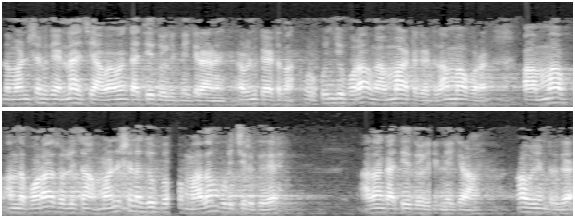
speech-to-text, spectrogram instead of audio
இந்த மனுஷனுக்கு என்ன ஆச்சு அவன் அவன் கத்தியை தூக்கிட்டு நிற்கிறானே அப்படின்னு கேட்டுதான். ஒரு குஞ்சு புறா அவங்க அம்மாட்ட கேட்டுதான். அம்மா புறா இப்போ அம்மா அந்த புறா சொல்லிச்சான் மனுஷனுக்கு இப்போ மதம் பிடிச்சிருக்கு. அதான் கத்தியை தூக்கிட்டு நிற்கிறான் அப்படின்ட்டு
